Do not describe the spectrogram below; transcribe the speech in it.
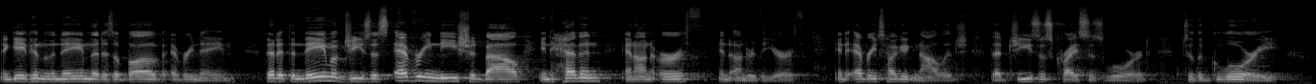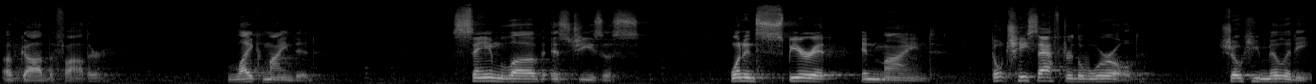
and gave him the name that is above every name that at the name of Jesus every knee should bow in heaven and on earth and under the earth, and every tongue acknowledge that Jesus Christ is Lord to the glory of God the Father. Like minded, same love as Jesus, one in spirit and mind. Don't chase after the world, show humility,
